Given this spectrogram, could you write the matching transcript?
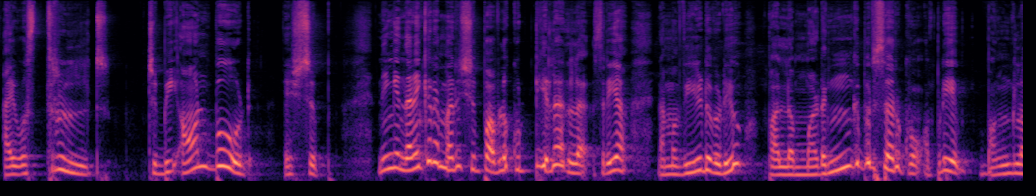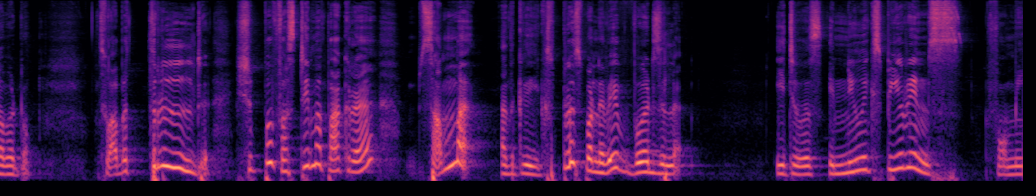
I was thrilled to be on board a ship நீங்கள் நினைக்கிற மாதிரி ஷிப் அவ்வளோ குட்டியெல்லாம் இல்லை சரியா? நம்ம வீடு விடையும் பல மடங்கு பெருசாக இருக்கும். அப்படியே பங்களாவட்டும் ஸோ அவ த்ரில்டு ஷிப்பை ஃபஸ்ட் டைமாக பார்க்குறேன் செம்ம. அதுக்கு எக்ஸ்ப்ரெஸ் பண்ணவே வேர்ட்ஸ் இல்லை. It was a new experience for me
